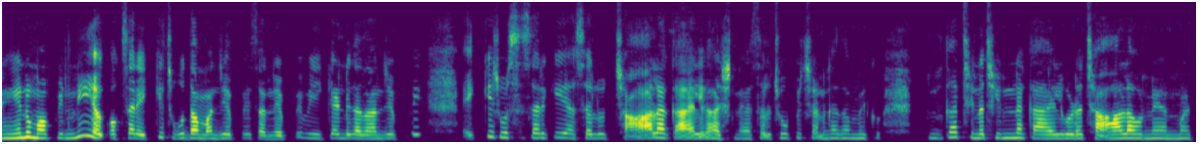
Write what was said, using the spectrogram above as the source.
నేను మా పిన్ని ఒకసారి ఎక్కి చూద్దామని చెప్పేసి అని చెప్పి వీకెండ్ కదా అని చెప్పి ఎక్కి చూసేసరికి అసలు చాలా కాయలు కాసినాయి. అసలు చూపించాను కదా మీకు. ఇంకా చిన్న చిన్న కాయలు కూడా చాలా ఉన్నాయన్నమాట.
